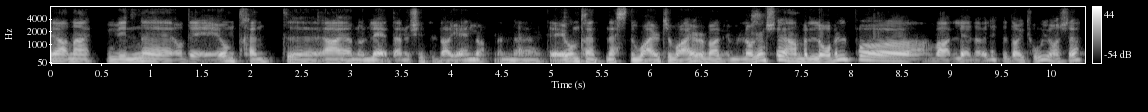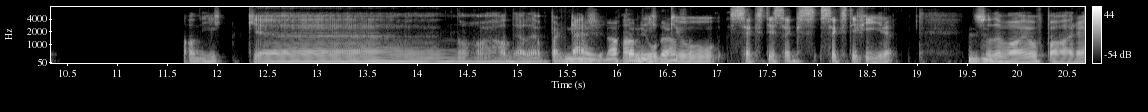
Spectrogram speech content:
Eh, ja, nei, vinner, og det er jo omtrent eh, Ja, ja, nå leder han jo ikke til dag én, men eh, det er jo omtrent nesten wire to wire. Lå han ikke? Han lå vel på Leda vel etter dag to, gjorde han ikke? Han gikk eh, Nå hadde jeg det oppe der. Nei, han gikk det, jo 66-64, så Mm. det var jo bare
